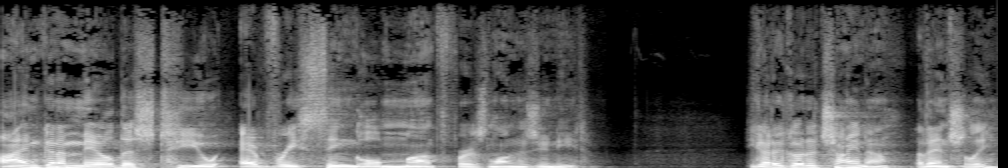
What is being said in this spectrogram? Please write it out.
I'm going to mail this to you every single month for as long as you need. He got to go to China eventually.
